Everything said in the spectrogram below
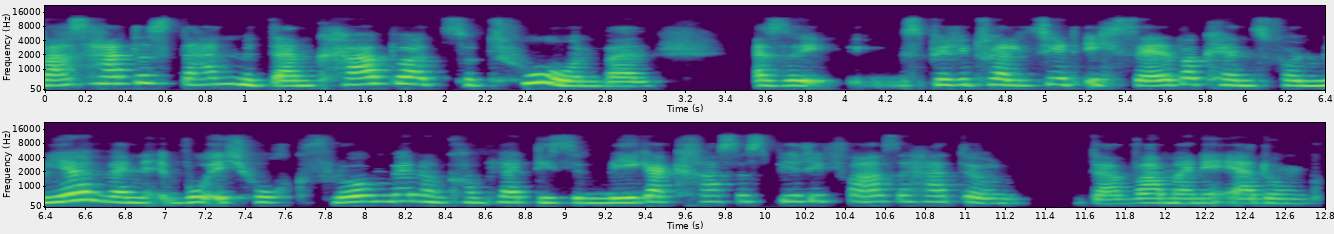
was hat es dann mit deinem Körper zu tun? Weil also Spiritualität, ich selber kenne es von mir, wenn, wo ich hochgeflogen bin und komplett diese mega krasse Spiriphase hatte und da war meine Erdung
